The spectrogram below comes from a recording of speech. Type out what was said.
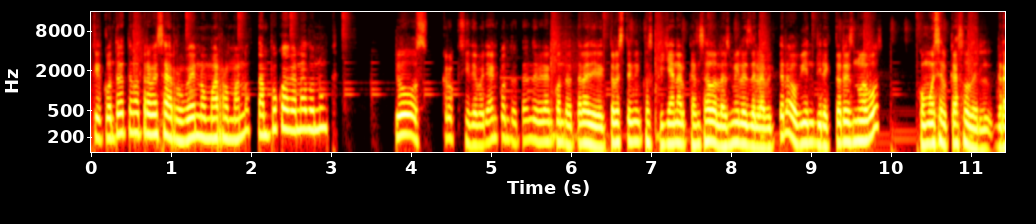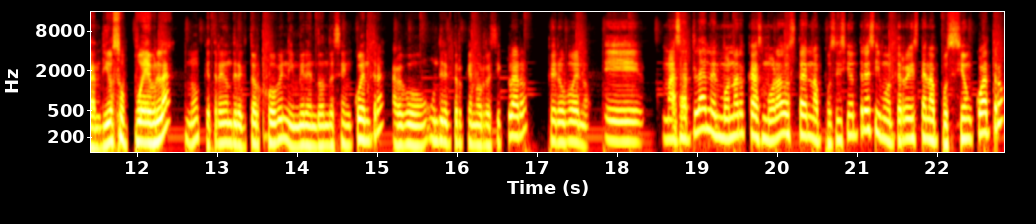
que contraten otra vez a Rubén o más Romano. Tampoco ha ganado nunca. Yo creo que si deberían contratar, deberían contratar a directores técnicos que ya han alcanzado las miles de la victoria o bien directores nuevos, como es el caso del grandioso Puebla, ¿no? Que trae un director joven y miren dónde se encuentra, algo, un director que no reciclaron, pero bueno, eh, Mazatlán, el Monarcas Morado está en la posición 3 y Monterrey está en la posición 4.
